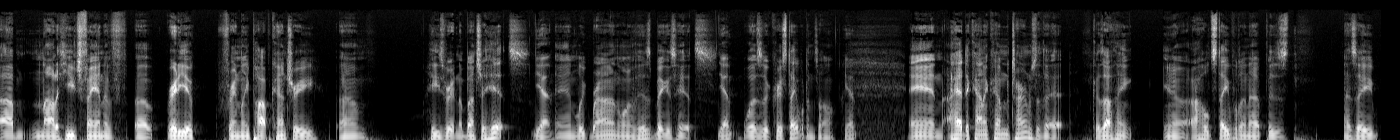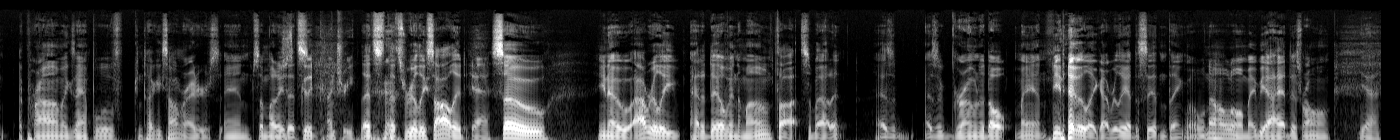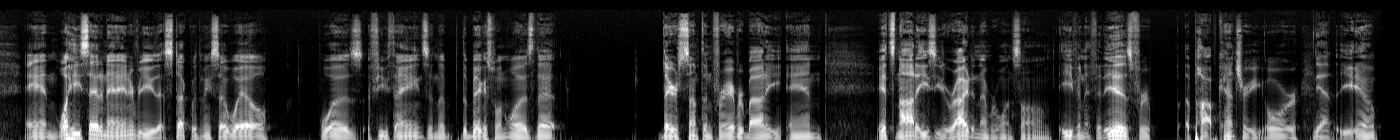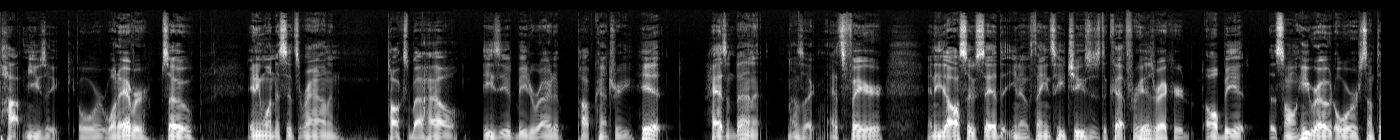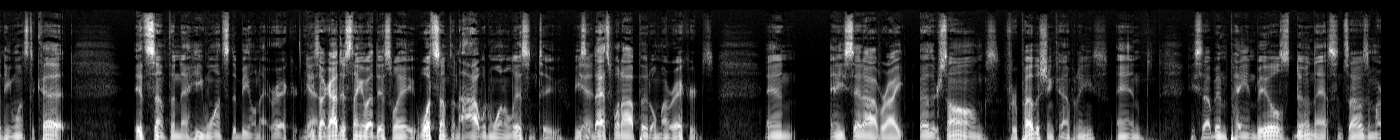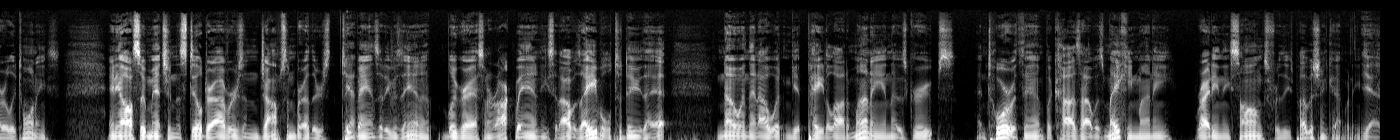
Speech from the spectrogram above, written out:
I'm not a huge fan of uh, radio friendly pop country, um, he's written a bunch of hits. yeah. And Luke Bryan, one of his biggest hits, Yep. was a Chris Stapleton song. Yep. And I had to kind of come to terms with that because I think you know I hold Stapleton up as as a a prime example of Kentucky songwriters and somebody is that's good country. that's that's really solid. Yeah. So, you know, I really had to delve into my own thoughts about it as a as a grown adult man. You know, like I really had to sit and think, well, well, no, hold on, maybe I had this wrong. Yeah. And what he said in that interview that stuck with me so well was a few things, and the the biggest one was that there's something for everybody, and it's not easy to write a number one song, even if it is for a pop country or Yeah. you know pop music or whatever. So anyone that sits around and talks about how easy it'd be to write a pop country hit hasn't done it. And I was like, that's fair. And he also said that you know things he chooses to cut for his record, albeit a song he wrote or something he wants to cut, it's something that he wants to be on that record. Yeah. He's like, I just think about it this way: what's something I would want to listen to? He Yeah. said that's what I put on my records, and and he said I write other songs for publishing companies, and he said I've been paying bills doing that since I was in my early twenties. And he also mentioned the SteelDrivers and Jompson Brothers, two Yeah. bands that he was in, a bluegrass and a rock band. He said I was able to do that, knowing that I wouldn't get paid a lot of money in those groups and tour with them because I was making money writing these songs for these publishing companies. Yeah.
